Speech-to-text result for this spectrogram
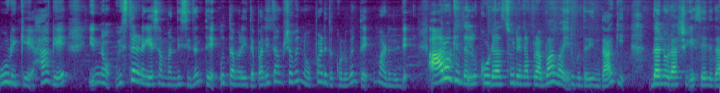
ಹೂಡಿಕೆ ಹಾಗೆ ಇನ್ನು ವಿಸ್ತರಣೆಗೆ ಸಂಬಂಧಿಸಿದಂತೆ ಉತ್ತಮ ರೀತಿಯ ಫಲಿತಾಂಶವನ್ನು ಪಡೆದುಕೊಳ್ಳುವಂತೆ ಮಾಡಲಿದೆ. ಆರೋಗ್ಯದಲ್ಲೂ ಕೂಡ ಸೂರ್ಯನ ಪ್ರಭಾವ ಇರುವುದರಿಂದಾಗಿ ಧನುರಾಶಿಗೆ ಸೇರಿದ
